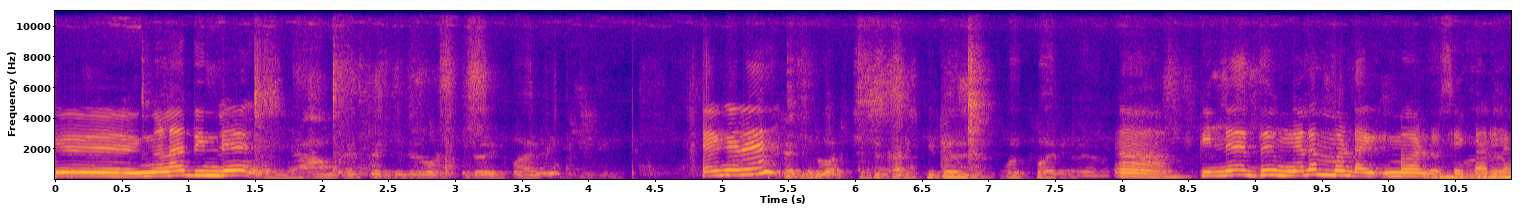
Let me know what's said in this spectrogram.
നിങ്ങളതിന്റെ എങ്ങനെ? ആ പിന്നെ ഇത് ഇങ്ങനെ ഉമ്മ ഉമ്മ കണ്ടുപിടിച്ചേക്കാറില്ലേ.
